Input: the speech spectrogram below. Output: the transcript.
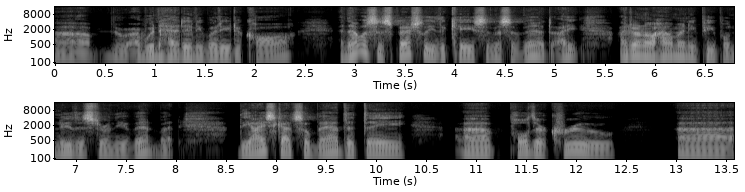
Uh, I wouldn't have had anybody to call, and that was especially the case in this event. I I don't know how many people knew this during the event, but the ice got so bad that they uh, pulled their crew uh,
